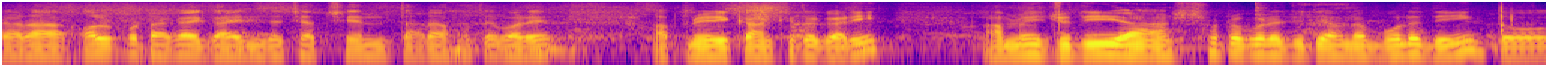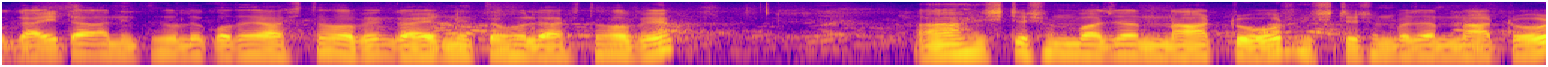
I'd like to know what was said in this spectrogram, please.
যারা অল্প টাকায় গাড়ি নিতে চাচ্ছেন, তারা হতে পারে আপনার এই কাঙ্ক্ষিত গাড়ি। আমি যদি ছোট করে যদি আমরা বলে দিই, তো গাড়িটা নিতে হলে কোথায় আসতে হবে? গাড়ি নিতে হলে আসতে হবে স্টেশন বাজার নাটোর, স্টেশন বাজার নাটোর,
